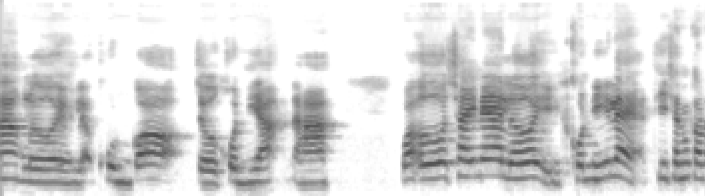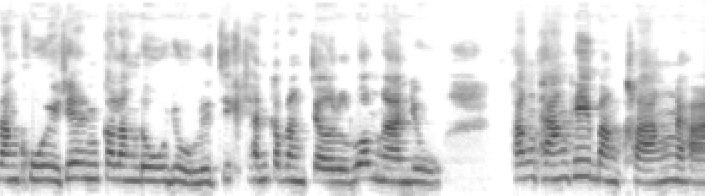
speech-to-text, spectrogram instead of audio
มากๆเลย และคุณก็เจอคนเนี้ยนะคะว่าเออใช่แน่เลย คนนี้แหละ ที่ฉันกำลังคุยที่ฉันกำลังดูอยู่หรือที่ฉันกำลังเจอหรือร่วมงานอยู่ ทั้งๆทที่บางครั้งนะคะ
